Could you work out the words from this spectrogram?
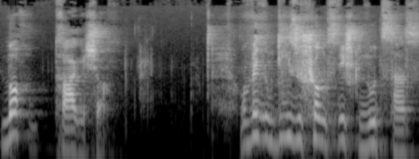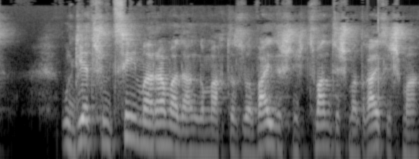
noch tragischer. Und wenn du diese Chance nicht genutzt hast und jetzt schon zehnmal Ramadan gemacht hast, oder weiß ich nicht, 20 mal, 30 mal,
